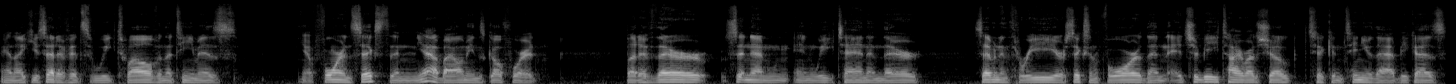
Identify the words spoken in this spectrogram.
And like you said, if it's week 12 and the team is, you know, four and six, then yeah, by all means, go for it. But if they're sitting in in week ten and they're seven and three or six and four, then it should be Tyrod's show to continue that because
